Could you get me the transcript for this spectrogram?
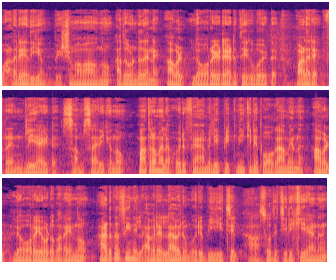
വളരെയധികം വിഷമമാവുന്നു. അതുകൊണ്ട് തന്നെ അവൾ ലോറയുടെ അടുത്തേക്ക് പോയിട്ട് വളരെ ഫ്രണ്ട്ലി ആയിട്ട് സംസാരിക്കുന്നു. മാത്രമല്ല ഒരു ഫാമിലി പിക്നിക്കിന് പോകാമെന്ന് അവൾ ലോറയോട് പറയുന്നു. അടുത്ത സീനിൽ അവരെല്ലാവരും ഒരു ബീച്ചിൽ ആസ്വദിച്ചിരിക്കുകയാണ്.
